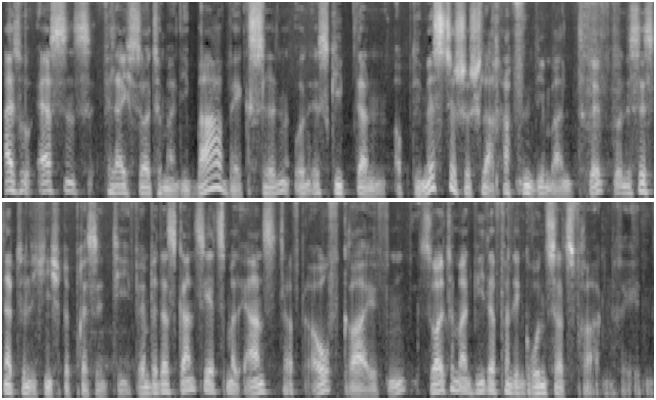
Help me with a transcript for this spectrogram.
Also erstens, vielleicht sollte man die Bar wechseln und es gibt dann optimistische Schlaraffen, die man trifft. Und es ist natürlich nicht repräsentativ. Wenn wir das Ganze jetzt mal ernsthaft aufgreifen, sollte man wieder von den Grundsatzfragen reden.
